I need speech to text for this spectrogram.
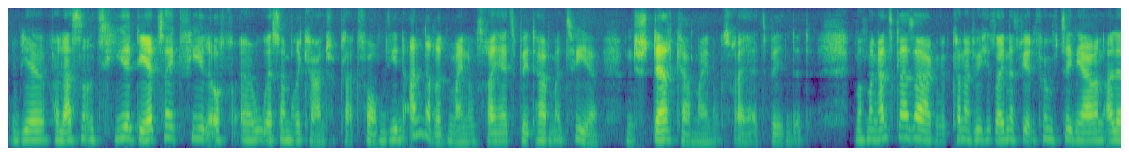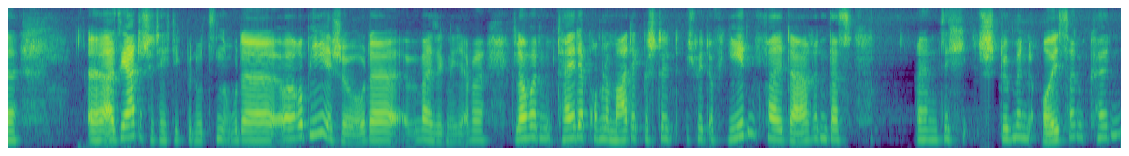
Wir verlassen uns hier derzeit viel auf äh, US-amerikanische Plattformen, die ein anderes Meinungsfreiheitsbild haben als wir. Ein stärker Meinungsfreiheitsbildendes. Muss man ganz klar sagen. Es kann natürlich sein, dass wir in 15 Jahren alle äh, asiatische Technik benutzen oder europäische oder weiß ich nicht. Aber ich glaube, ein Teil der Problematik besteht, besteht auf jeden Fall darin, dass äh, sich Stimmen äußern können,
